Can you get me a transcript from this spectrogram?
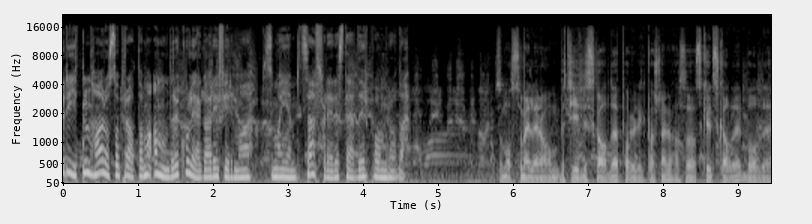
Briten har også prata med andre kollegaer i firmaet som har gjemt seg flere steder på området som også melder om betydelig skade på ulike personell. Altså skuddskader både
